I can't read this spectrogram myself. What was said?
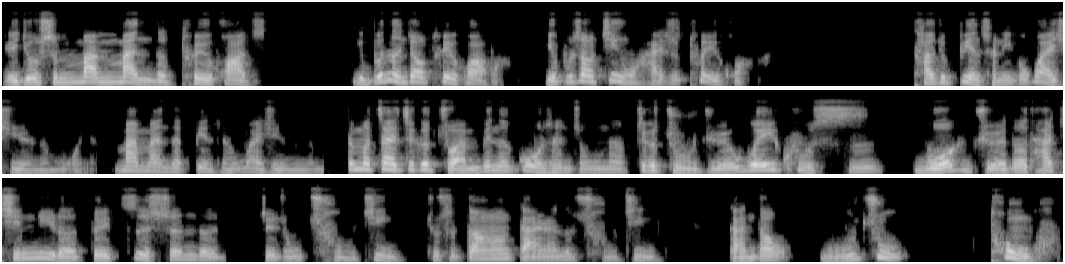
也就是慢慢的退化。也不能叫退化吧，也不知道进化还是退化，他就变成了一个外星人的模样，慢慢的变成外星人的模。那么在这个转变的过程中呢，这个主角威库斯，我觉得他经历了对自身的这种处境，就是刚刚感染的处境，感到无助、痛苦、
